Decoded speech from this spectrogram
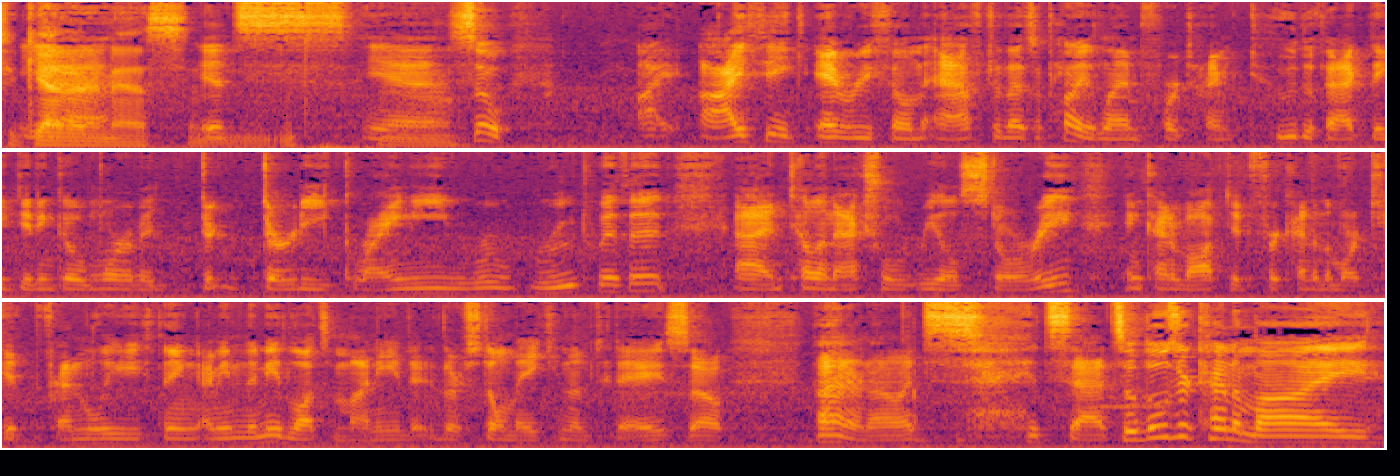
togetherness. Yeah, and, it's yeah. you know. So, I I think every film after that's so probably Land Before Time to The fact they didn't go more of a d- dirty, grimy route with it uh, and tell an actual real story, and kind of opted for kind of the more kid friendly thing. I mean, they made lots of money. They're, they're still making them today. So, I don't know. It's it's sad. So those are kind of my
